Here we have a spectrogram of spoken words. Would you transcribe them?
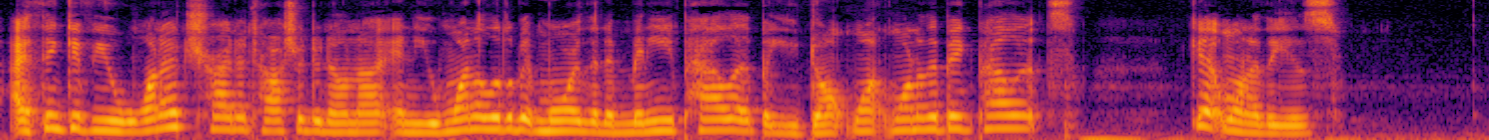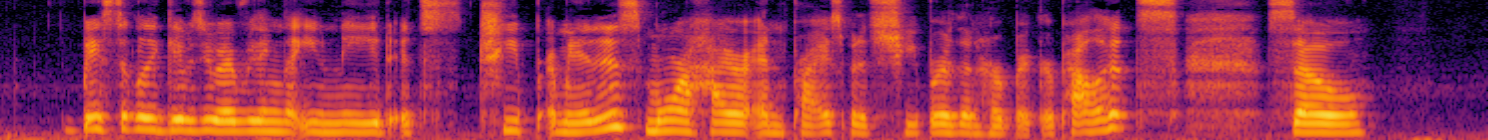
I think if you want to try Natasha Denona and you want a little bit more than a mini palette, but you don't want one of the big palettes, get one of these basically gives you everything that you need. It's cheap. I mean, it is more a higher end price, but it's cheaper than her bigger palettes. So,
